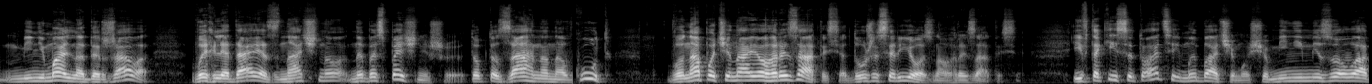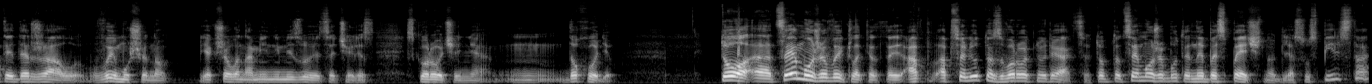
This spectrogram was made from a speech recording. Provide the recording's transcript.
мінімальна держава виглядає значно небезпечнішою. Тобто, загнана в кут, вона починає огризатися, дуже серйозно огризатися. І в такій ситуації ми бачимо, що мінімізувати державу вимушено, якщо вона мінімізується через скорочення доходів, то е, це може викликати абсолютно зворотню реакцію. Тобто, це може бути небезпечно для суспільства,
